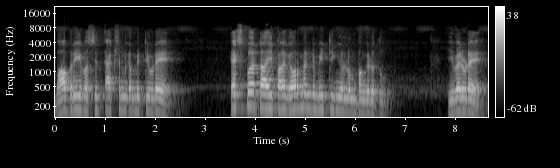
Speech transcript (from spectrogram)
ബാബറി മസ്ജിദ് ആക്ഷൻ കമ്മിറ്റിയുടെ എക്സ്പേർട്ടായി പല ഗവൺമെന്റ് മീറ്റിങ്ങുകളിലും പങ്കെടുത്തു. ഇവരുടെ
